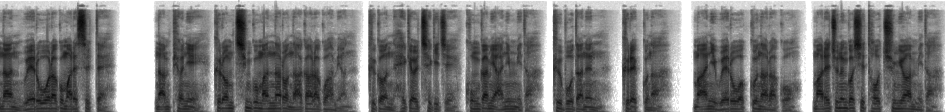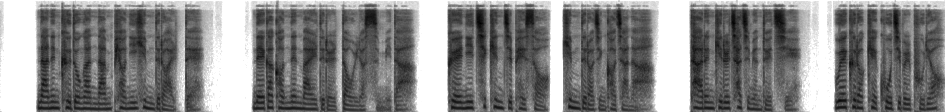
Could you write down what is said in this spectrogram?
난 외로워라고 말했을 때 남편이 그럼 친구 만나러 나가라고 하면 그건 해결책이지 공감이 아닙니다. 그보다는 그랬구나. 많이 외로웠구나라고 말해주는 것이 더 중요합니다. 나는 그동안 남편이 힘들어할 때 내가 건넨 말들을 떠올렸습니다. 괜히 치킨집에서 힘들어진 거잖아. 다른 길을 찾으면 되지. 왜 그렇게 고집을 부려?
